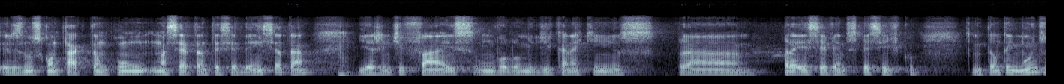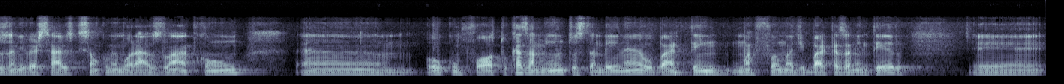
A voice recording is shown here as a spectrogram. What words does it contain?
eles nos contactam com uma certa antecedência, tá? E a gente faz um volume de canequinhos para esse evento específico. Então tem muitos aniversários que são comemorados lá com uh, ou com foto, casamentos também, né? O bar tem uma fama de bar casamenteiro. É,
